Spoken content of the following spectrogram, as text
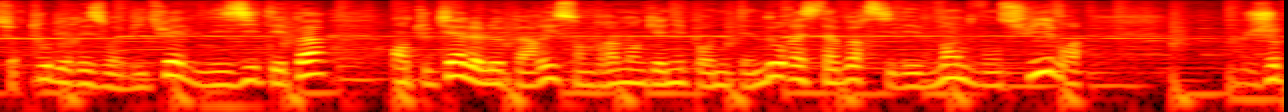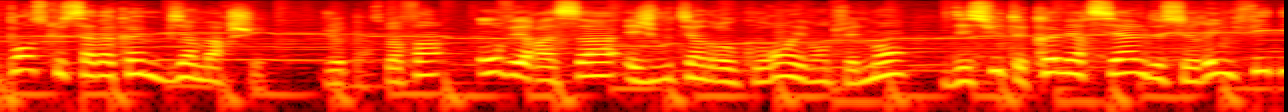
sur tous les réseaux habituels. N'hésitez pas. En tout cas, là, le pari semble vraiment gagné pour Nintendo. Reste à voir si les ventes vont suivre. Je pense que ça va quand même bien marcher. Je pense. Enfin, on verra ça et je vous tiendrai au courant éventuellement des suites commerciales de ce Ring Fit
